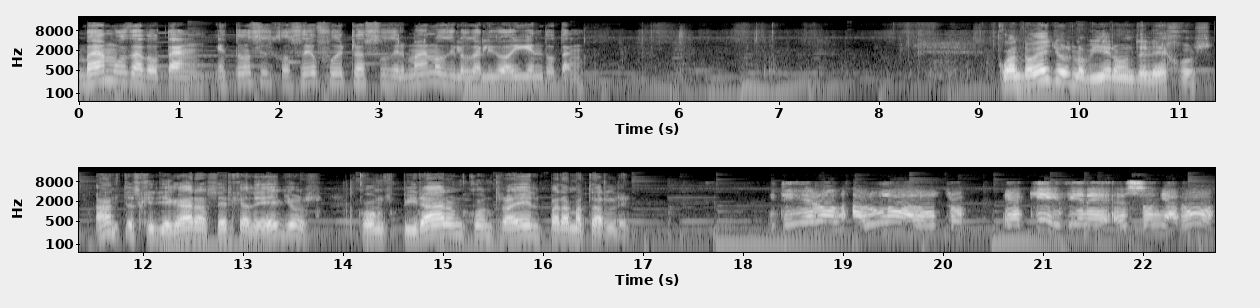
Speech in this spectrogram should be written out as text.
vamos a Dotán. Entonces José fue tras sus hermanos y los salió ahí en Dotán. Cuando ellos lo vieron de lejos, antes que llegara cerca de ellos, conspiraron contra él para matarle. Y dijeron al uno al otro, he aquí viene el soñador.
